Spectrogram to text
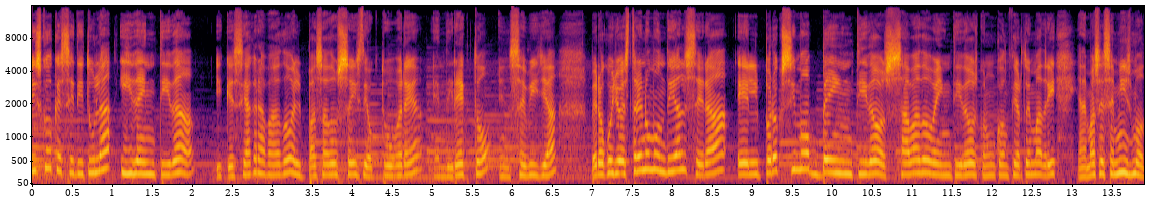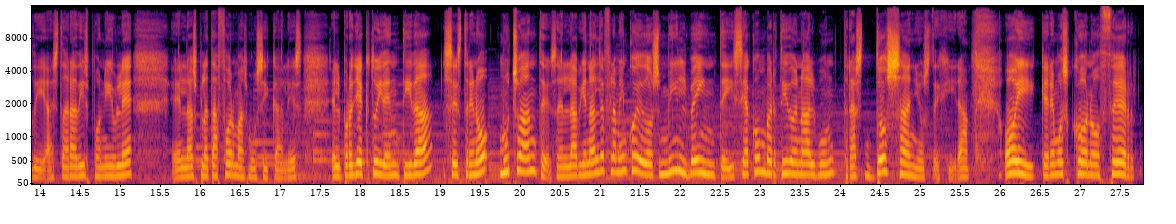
Disco que se titula Identidad y que se ha grabado el pasado 6 de octubre en directo en Sevilla, pero cuyo estreno mundial será el próximo 22, sábado 22, con un concierto en Madrid y además ese mismo día estará disponible en las plataformas musicales. El proyecto Identidad se estrenó mucho antes, en la Bienal de Flamenco de 2020 y se ha convertido en álbum tras dos años de gira. Hoy queremos conocer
